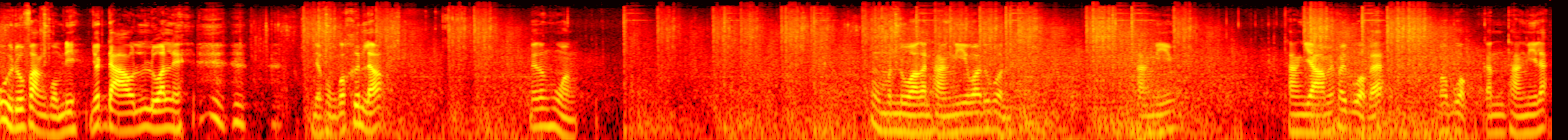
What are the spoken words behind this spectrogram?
อุ้ยดูฝั่งผมดิยศดาวล้วนเลย เดี๋ยวผมก็ขึ้นแล้ว ไม่ต้องห่วงมันนัวกันทางนี้วะทุกคน ทางนี้ ทางยาวไม่ค่อยบวกแล้ว มาบวกกันทางนี้แล้ว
